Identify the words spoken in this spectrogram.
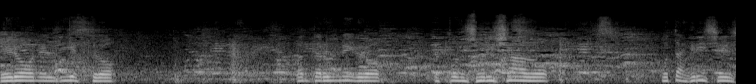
Verón el diestro. Pantalón negro, sponsorizado, botas grises,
